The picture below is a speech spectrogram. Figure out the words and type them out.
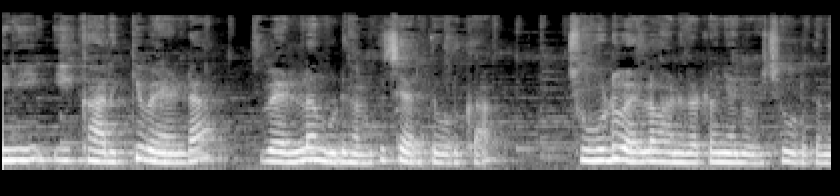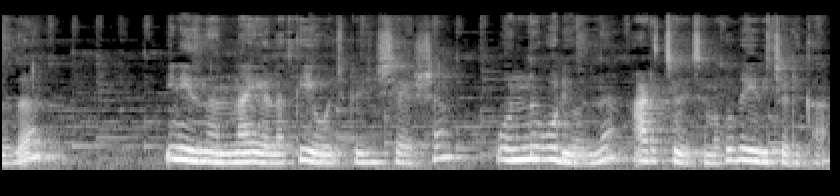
ഇനി ഈ കറിക്ക് വേണ്ട വെള്ളം കൂടി നമുക്ക് ചേർത്ത് കൊടുക്കാം. ചൂട് വെള്ളമാണ് കേട്ടോ ഞാൻ ഒഴിച്ചു കൊടുക്കുന്നത്. ഇനി ഇത് നന്നായി ഇളക്കി യോജിപ്പിച്ച ശേഷം ഒന്നുകൂടി ഒന്ന് അടച്ചു വെച്ച് നമുക്ക് വേവിച്ചെടുക്കാം.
